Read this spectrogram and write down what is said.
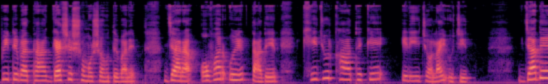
পেটে ব্যথা, গ্যাসের সমস্যা হতে পারে। যারা ওভারওয়েট তাদের খেজুর খাওয়া থেকে এড়িয়ে চলাই উচিত। যাদের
